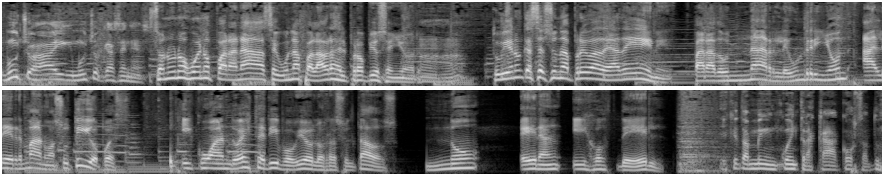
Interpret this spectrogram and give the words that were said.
Muchos hay, muchos que hacen eso. Son unos buenos para nada, según las palabras del propio señor. Ajá. Tuvieron que hacerse una prueba de ADN para donarle un riñón al hermano, a su tío, pues. Y cuando este tipo vio los resultados, no eran hijos de él. Es que también encuentras cada cosa tú.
